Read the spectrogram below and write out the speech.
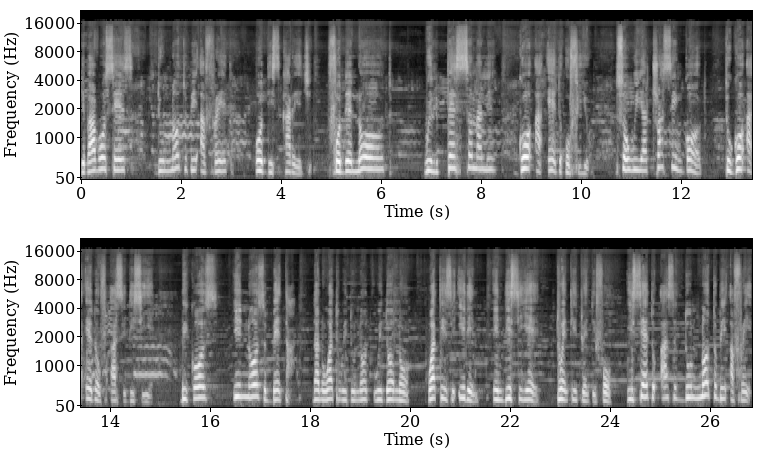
the Bible says, Do not be afraid or discouraged, for the Lord will personally go ahead of you. So we are trusting God to go ahead of us this year because He knows better than what we do not we don't know. What is hidden in this year 2024. He said to us, Do not be afraid.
